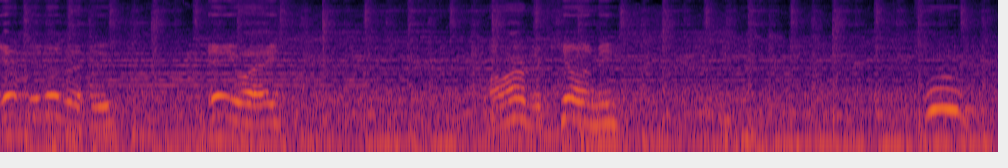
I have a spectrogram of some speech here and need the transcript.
Yes, it is a hoot. Anyway, my arms are killing me. Woo.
